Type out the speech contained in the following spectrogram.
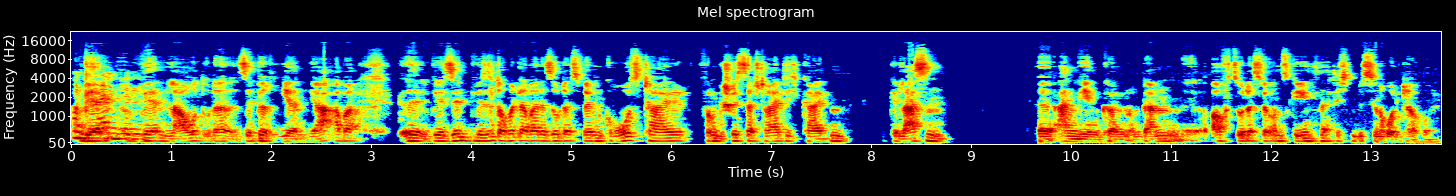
und werden, werden laut oder separieren. Ja, aber äh, wir sind wir sind doch mittlerweile so, dass wir einen Großteil von Geschwisterstreitigkeiten gelassen äh, angehen können und dann äh, oft so, dass wir uns gegenseitig ein bisschen runterholen.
